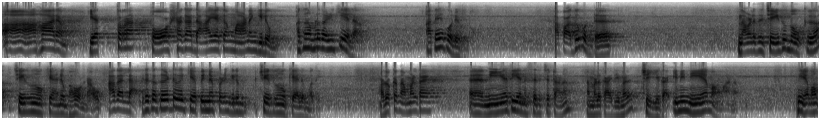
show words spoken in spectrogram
ആ ആഹാരം എത്ര പോഷകദായകമാണെങ്കിലും അത് നമ്മൾ കഴിക്കുകയില്ല. അതേപോലെയുള്ളൂ അപ്പം അതുകൊണ്ട് നമ്മളിത് ചെയ്തു നോക്കുക ചെയ്തു നോക്കിയ അനുഭവം ഉണ്ടാവും. അതല്ല ഇതൊക്കെ കേട്ട് വെക്കുക പിന്നെ എപ്പോഴെങ്കിലും ചെയ്തു നോക്കിയാലും മതി. അതൊക്കെ നമ്മളുടെ നിയതി അനുസരിച്ചിട്ടാണ് നമ്മൾ കാര്യങ്ങൾ ചെയ്യുക. ഇനി നിയമമാണ്. നിയമം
